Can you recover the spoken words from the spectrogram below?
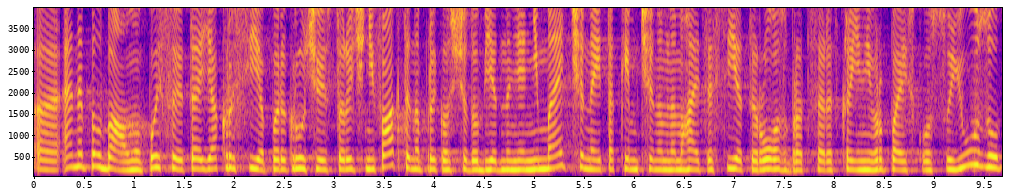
Ен Еплбаум описує те, як Росія перекручує історичні факти, наприклад, щодо об'єднання Німеччини, і таким чином намагається сіяти розбрат серед країн Європейського союзу.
